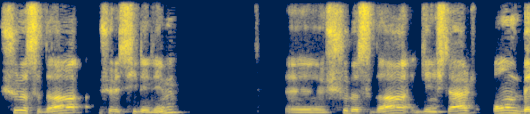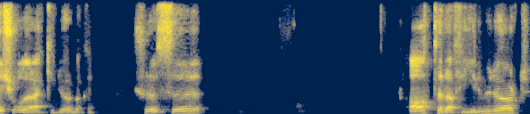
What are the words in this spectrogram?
Şurası da şöyle silelim. Ee, şurası da gençler 15 olarak gidiyor bakın. Şurası alt tarafı 24,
